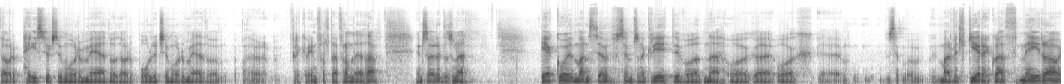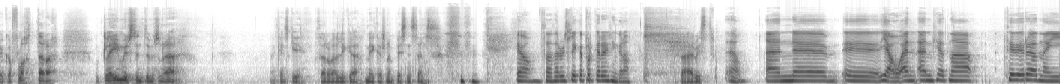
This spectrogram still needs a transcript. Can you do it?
það voru peysur sem voru með og það voru bólir sem voru með og, og það var frekar einfalt að framlega það. En svo er þetta svona egoið mann sem, sem svona kreatív og, og, og sem, maður vil gera eitthvað meira og eitthvað flottara og gleymir stundum svona að kannski þarf að líka meika svona business sense. Já, það þarf vist líka að borga reyninguna Það er vist Já, en uh, uh, já, en, en hérna þið eru aðna í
